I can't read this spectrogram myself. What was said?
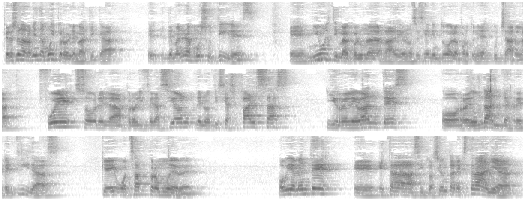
pero es una herramienta muy problemática, eh, de maneras muy sutiles. Eh, mi última columna de radio, no sé si alguien tuvo la oportunidad de escucharla, fue sobre la proliferación de noticias falsas, irrelevantes o redundantes, repetidas, que WhatsApp promueve. Obviamente eh, esta situación tan extraña,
